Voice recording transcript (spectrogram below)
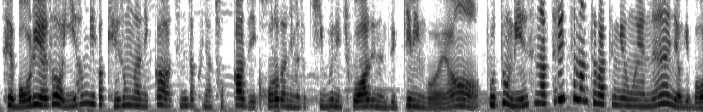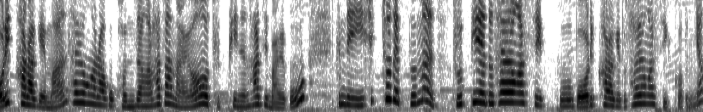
제 머리에서 이 향기가 계속 나니까 진짜 그냥 저까지 걸어 다니면서 기분이 좋아지는 느낌인 거예요. 보통 린스나 트리트먼트 같은 경우에는 여기 머리카락에만 사용하라고 권장을 하잖아요. 두피는 하지 말고. 근데 이 식초 제품은 두피에도 사용할 수 있고 머리카락에도 사용할 수 있거든요.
